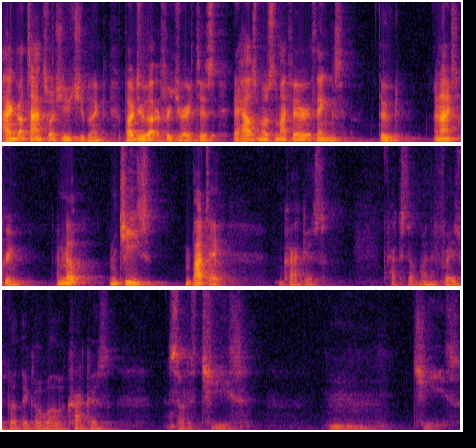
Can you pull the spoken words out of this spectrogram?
I haven't got time to watch a YouTube link, but I do like refrigerators. They house most of my favourite things. Food, and ice cream, and milk, and cheese, and pate, and crackers. Crackers don't go in the fridge, but they go well with crackers. And so does cheese. Mmm, cheese.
